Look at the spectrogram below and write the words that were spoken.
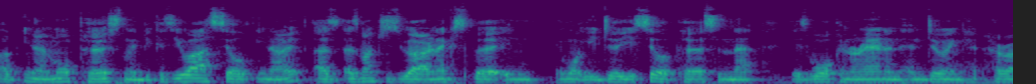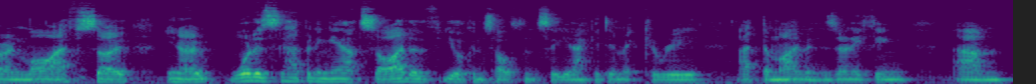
uh, you know, more personally because you are still, you know, as, as much as you are an expert in, in what you do, you're still a person that is walking around and, and doing her own life. So, you know, what is happening outside of your consultancy and academic career at the moment? Is there anything, um,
